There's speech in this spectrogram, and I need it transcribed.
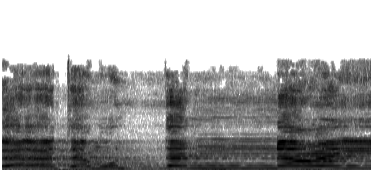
لا تمدن عينيك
